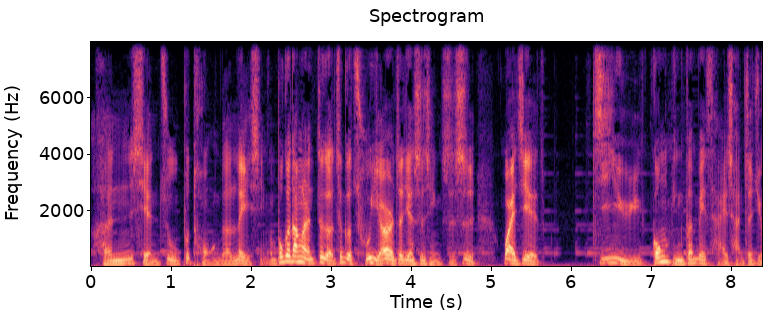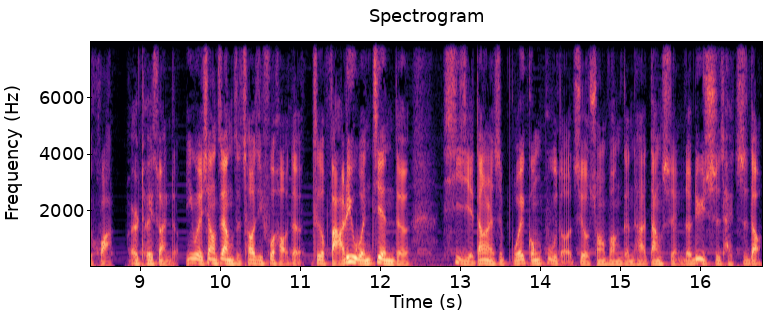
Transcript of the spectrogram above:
很显著不同的类型。不过当然，这个这个除以二这件事情，只是外界。基于公平分配财产这句话而推算的，因为像这样子超级富豪的这个法律文件的细节当然是不会公布的，只有双方跟他当事人的律师才知道。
